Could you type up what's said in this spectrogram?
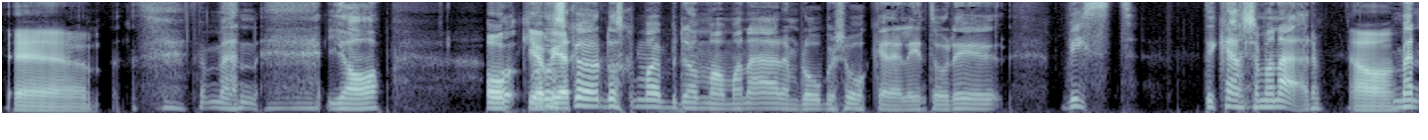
eh, men ja. och jag då, vet, ska, då ska man bedöma om man är en blåbärsåkare eller inte och det är, visst, det kanske man är. ja, Men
